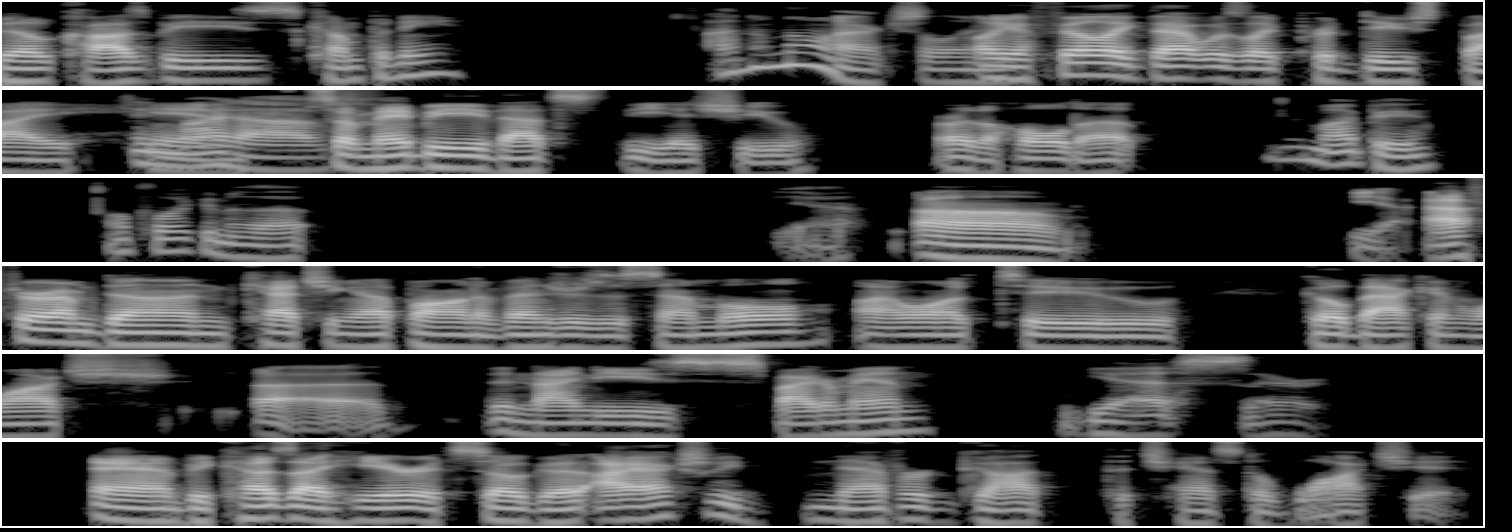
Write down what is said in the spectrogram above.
Bill Cosby's company? I don't know actually. Like I feel like that was like produced by It him. might have. So maybe that's the issue or the holdup. it might be. I'll look into that. Yeah. Um. Yeah. After I'm done catching up on Avengers Assemble, I want to go back and watch uh the '90s Spider-Man. Yes, sir. And because I hear it's so good, I actually never got the chance to watch it.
